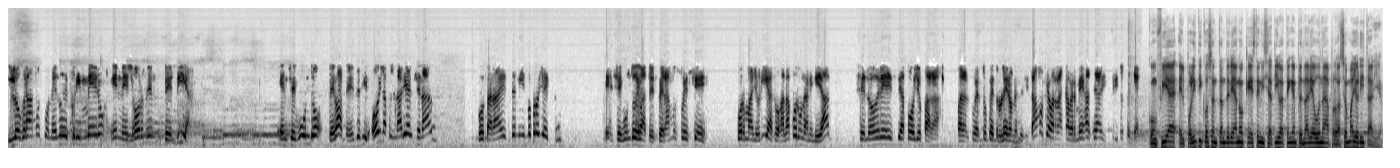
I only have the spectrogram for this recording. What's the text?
logramos ponerlo de primero en el orden del día, en segundo debate. Es decir, hoy la plenaria del Senado votará este mismo proyecto en segundo debate. Esperamos pues que por mayorías, ojalá por unanimidad, se logre este apoyo para, para el puerto petrolero. Necesitamos que Barranca Bermeja sea distrito especial. ¿Confía el político santanderiano que esta iniciativa tenga en plenaria una aprobación mayoritaria?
